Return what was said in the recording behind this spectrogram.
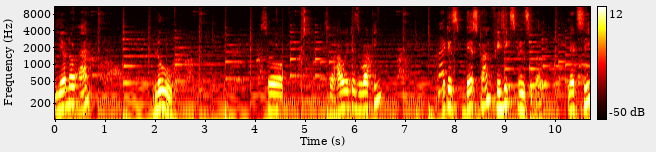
yellow and blue. So so how it is working? It is based on physics principle. Let's see.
